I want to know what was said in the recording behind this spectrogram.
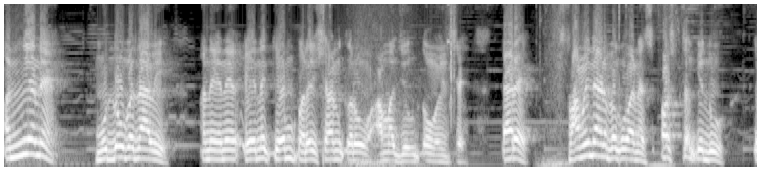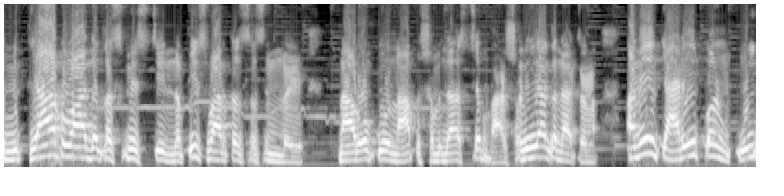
અન્યને મુદ્દો બનાવી અને એને એને કેમ પરેશાન કરવો આમાં જીવતો હોય છે. ત્યારે સ્વામિનારાયણ ભગવાને સ્પષ્ટ કીધું કે મિથ્યાપવાદ કસ્મિશ્ચિત નપી સ્વાર્થ સસિદ્ધ નારોપ્યો નાપ શબ્દાશ્ચ ભાષણીયા કદાચન. અને ક્યારેય પણ કોઈ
